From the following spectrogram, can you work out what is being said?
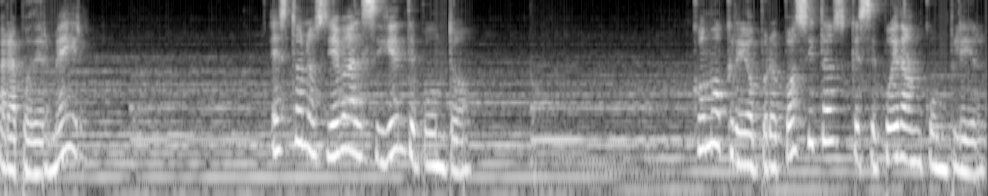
para poderme ir. Esto nos lleva al siguiente punto. ¿Cómo creo propósitos que se puedan cumplir?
